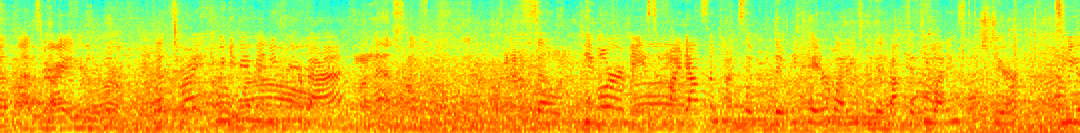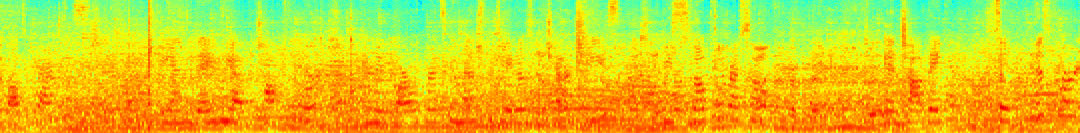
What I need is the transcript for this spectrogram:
Yeah, that's right. That's right. Can we give you a menu for your bag? Yes, absolutely. So people are amazed to find out sometimes that, that we cater weddings. We did about 50 weddings last year, so we get lots of practice. And today we have chopped pork and we have garlic bread skin mashed potatoes with cheddar cheese. And we smoked the breast up and chopped bacon. So this part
